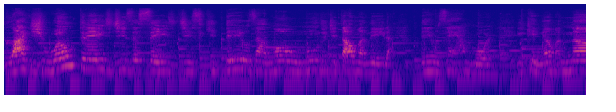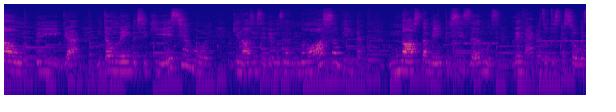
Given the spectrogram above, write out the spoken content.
Lá em João 3,16 diz que Deus amou o mundo de tal maneira. Deus é amor. E quem ama não briga. Então lembre-se que esse amor que nós recebemos na nossa vida, nós também precisamos levar para as outras pessoas.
